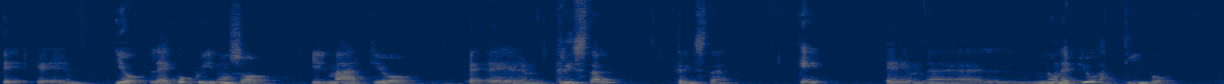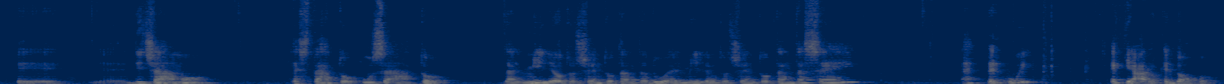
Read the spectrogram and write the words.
e, e io leggo qui, non so, il marchio eh, Crystal, Crystal che ehm, eh, non è più attivo, eh, diciamo è stato usato dal 1882 al 1886, eh, per cui è chiaro che dopo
